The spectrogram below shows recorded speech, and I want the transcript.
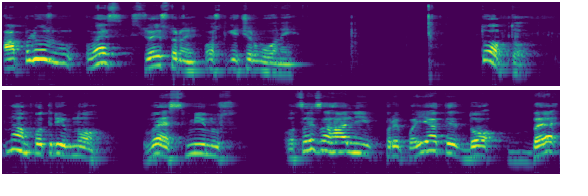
А плюс весь з цієї сторони ось такий червоний. Тобто, нам потрібно весь мінус оцей загальний припаяти до B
